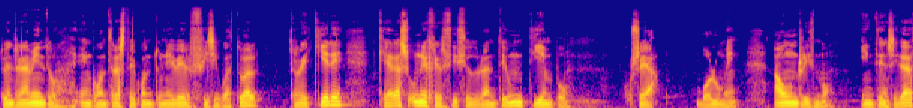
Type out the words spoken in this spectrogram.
Tu entrenamiento, en contraste con tu nivel físico actual, requiere que hagas un ejercicio durante un tiempo o sea, volumen, a un ritmo, intensidad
